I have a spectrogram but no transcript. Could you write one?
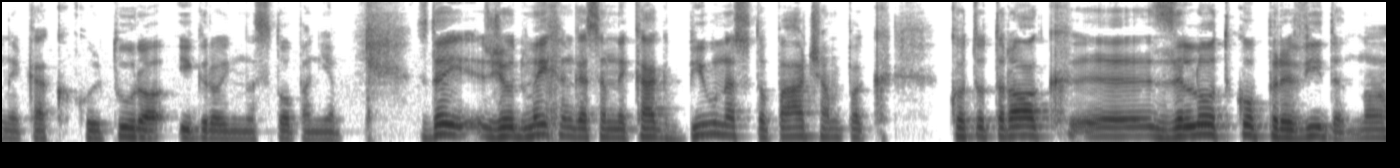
nekako kulturo, igro in nastopanje. Zdaj, že od mehanga sem nekako bil nastopač, ampak kot otrok eh, zelo tako previden. No.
